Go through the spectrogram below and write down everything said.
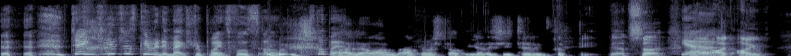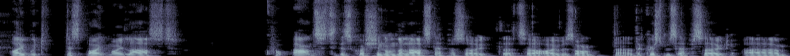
James, you're just giving him extra points full stop. Stop it. I know, I'm, I'm going to stop. Yeah, this is turning to That's uh, Yeah. No, I, I, I would, despite my last qu- answer to this question on the last episode that uh, I was on, uh, the Christmas episode, um,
